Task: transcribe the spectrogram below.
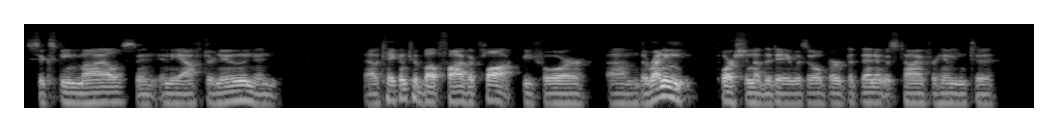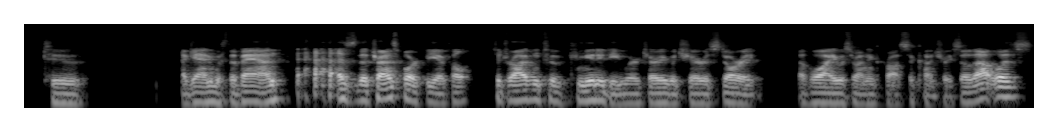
16 miles in, in the afternoon. And that would take him to about five o'clock before um, the running portion of the day was over. But then it was time for him to to, again, with the van as the transport vehicle, to drive him to a community where Terry would share his story of why he was running across the country. So that was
